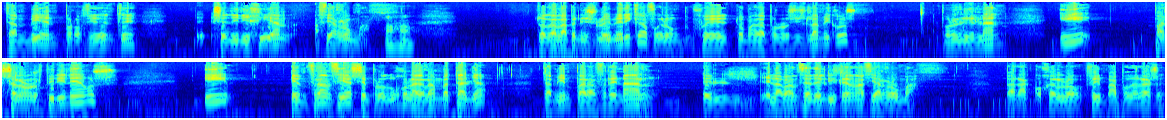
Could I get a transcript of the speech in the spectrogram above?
también por Occidente, eh, se dirigían hacia Roma. Toda la península ibérica fueron, fue tomada por los islámicos, por el Islam, y pasaron los Pirineos, y en Francia se produjo la gran batalla también para frenar el, el avance del Islam hacia Roma, para cogerlo, en fin, apoderarse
